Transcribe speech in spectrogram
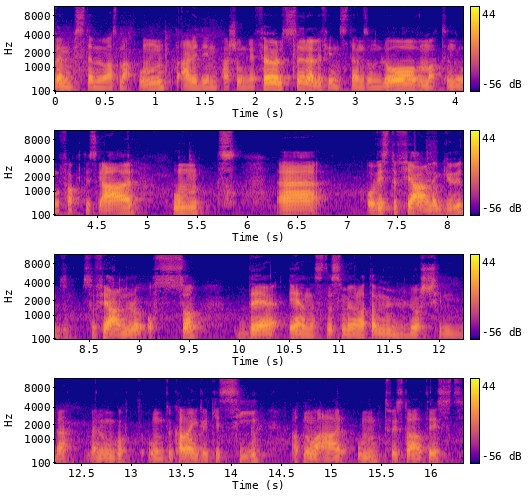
Hvem bestemmer hva som er ondt? Er det dine personlige følelser, eller finnes det en sånn lov om at noe faktisk er ondt? Eh, og hvis du fjerner Gud, så fjerner du også det eneste som gjør at det er mulig å skille mellom godt og ondt. Du kan egentlig ikke si at noe er ondt hvis du er ateist.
